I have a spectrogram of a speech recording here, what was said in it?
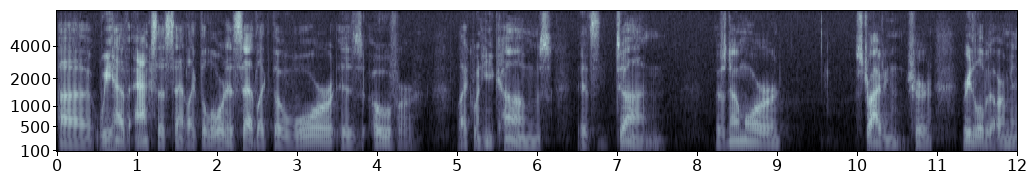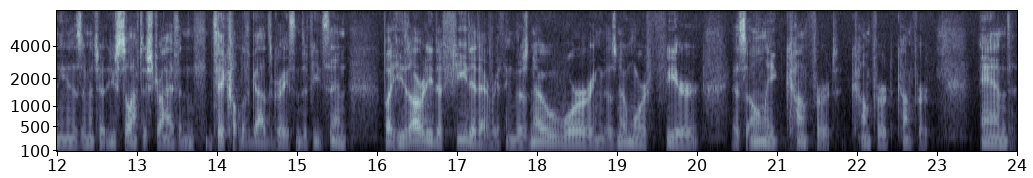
uh, we have access to that. Like the Lord has said, like the war is over. Like when He comes, it's done. There's no more striving. Sure, read a little bit of Arminianism. You still have to strive and take hold of God's grace and defeat sin. But He's already defeated everything. There's no worrying. There's no more fear. It's only comfort, comfort, comfort. And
